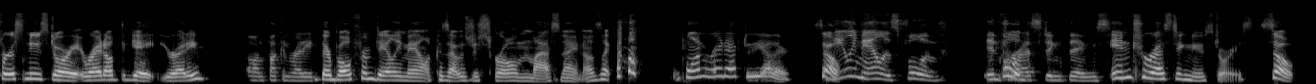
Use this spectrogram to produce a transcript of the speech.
First news story right out the gate. You ready? Oh, I'm fucking ready. They're both from Daily Mail because I was just scrolling last night and I was like, oh, one right after the other. So, Daily Mail is full of Full of- interesting things. interesting news stories. So,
